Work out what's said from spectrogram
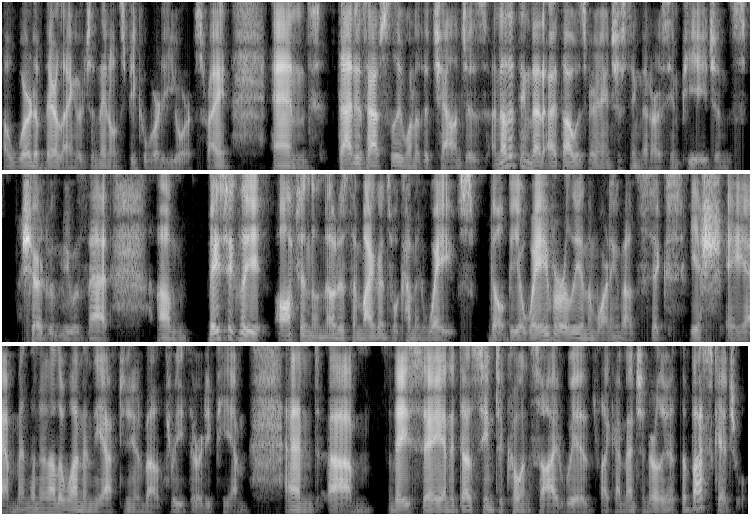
a word of their language and they don't speak a word of yours, right? And that is absolutely one of the challenges. Another thing that I thought was very interesting that RCMP agents shared with me was that um, basically often they'll notice that migrants will come in waves. There'll be a wave early in the morning about 6-ish a.m. and then another one in the afternoon about 3.30 p.m. And um, they say, and it does seem to coincide with, like I mentioned earlier, the bus schedule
